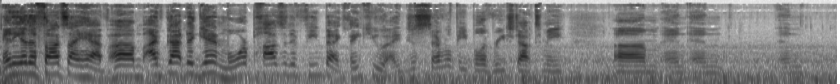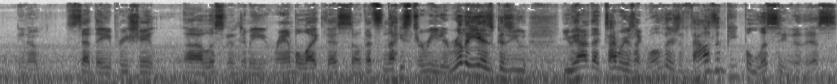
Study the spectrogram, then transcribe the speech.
Any other thoughts I have? Um, I've gotten again more positive feedback. Thank you. I just several people have reached out to me um, and and and you know said they appreciate uh, listening to me ramble like this. So that's nice to read. It really is because you you have that time where you're like, well, there's a thousand people listening to this.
